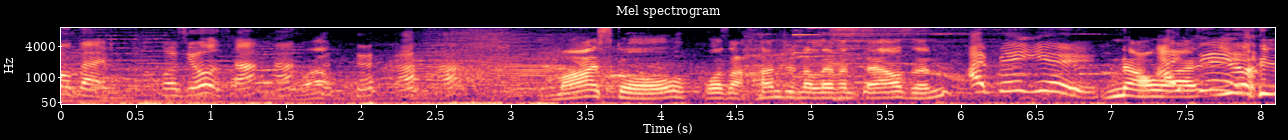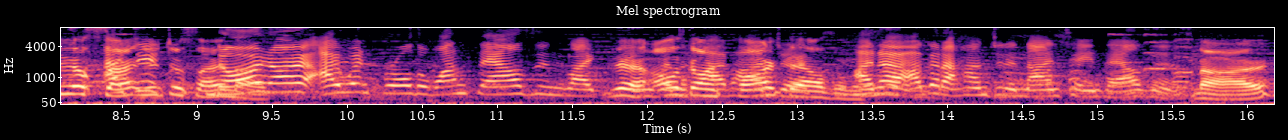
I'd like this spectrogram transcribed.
900. What's your score, babe? What's yours, huh? huh? Wow. My score was 111,000. I beat you. No I way. did. You- you're I saying- you're just saying No, that. no. I went for all the 1,000 like. Yeah, I was going 5,000. I know. I got 119,000. No.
